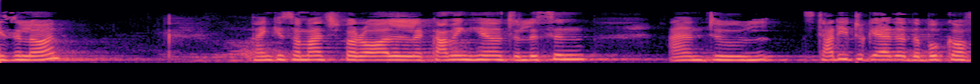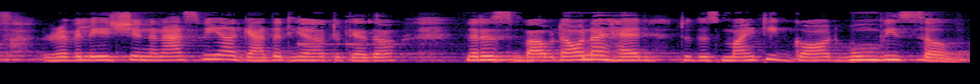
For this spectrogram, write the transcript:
Praise the Lord. Thank you so much for all coming here to listen and to study together the book of Revelation. And as we are gathered here together, let us bow down our head to this mighty God whom we serve.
